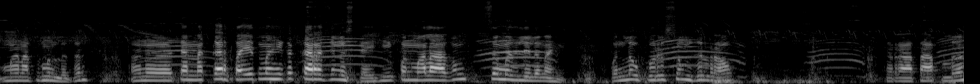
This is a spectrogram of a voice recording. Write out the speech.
मनाचं म्हणलं तर. आणि त्यांना करता येत नाही का करायचे नसते ही पण मला अजून समजलेलं नाही. पण लवकरच समजेल राव. तर आता आपलं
